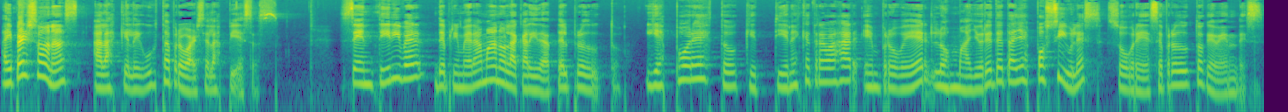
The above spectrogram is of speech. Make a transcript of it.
Hay personas a las que le gusta probarse las piezas, sentir y ver de primera mano la calidad del producto. Y es por esto que tienes que trabajar en proveer los mayores detalles posibles sobre ese producto que vendes.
